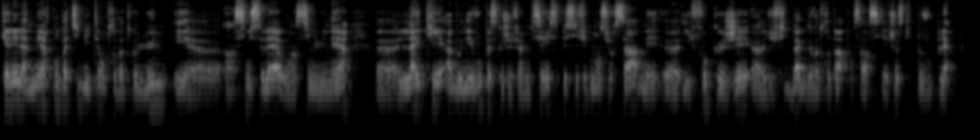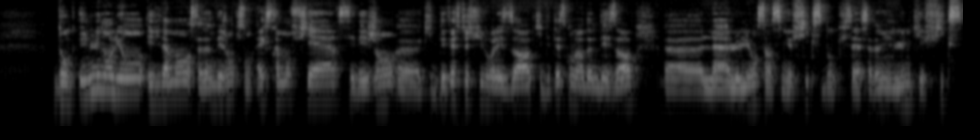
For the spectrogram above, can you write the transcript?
quelle est la meilleure compatibilité entre votre lune et euh, un signe solaire ou un signe lunaire euh, likez, abonnez-vous parce que je vais faire une série spécifiquement sur ça, mais il faut que j'ai du feedback de votre part pour savoir si c'est quelque chose qui peut vous plaire. Donc une lune en lion, évidemment, ça donne des gens qui sont extrêmement fiers, c'est des gens qui détestent suivre les ordres, qui détestent qu'on leur donne des ordres. le lion, c'est un signe fixe, donc ça, donne une lune qui est fixe.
